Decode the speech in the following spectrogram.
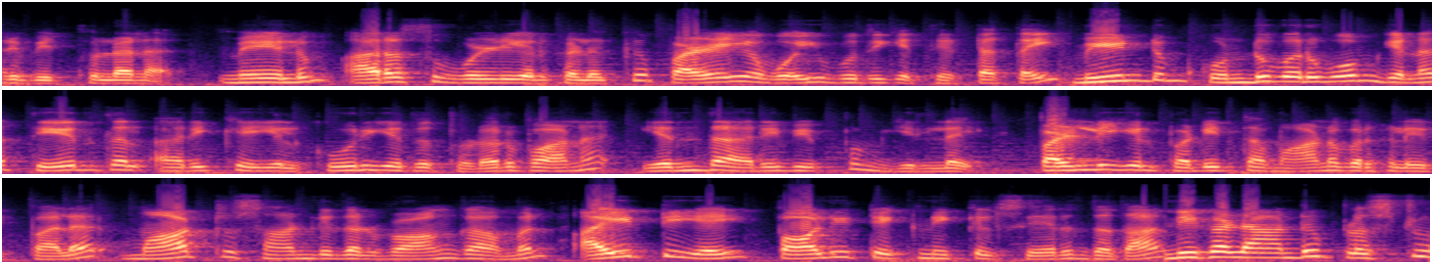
அறிவித்துள்ளனர். மேலும் அரசு ஊழியர்களுக்கு பழைய ஓய்வூதிய திட்டத்தை மீண்டும் கொண்டு வருவோம் என தேர்தல் அறிக்கையில் கூறியது தொடர்பான எந்த அறிவிப்பும் இல்லை. இல்லை. பள்ளியில் படித்த மாணவர்களில் பலர் மாற்று சான்றிதழ் வாங்காமல் ஐடிஐ பாலிடெக்னிக்கில் சேர்ந்ததால் நிகழாண்டு பிளஸ் டூ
